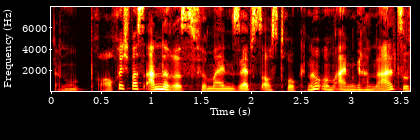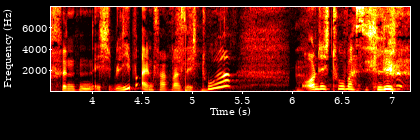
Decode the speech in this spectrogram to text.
Dann brauche ich was anderes für meinen Selbstausdruck, ne, um einen Kanal zu finden. Ich liebe einfach, was ich tue und ich tue, was ich liebe.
